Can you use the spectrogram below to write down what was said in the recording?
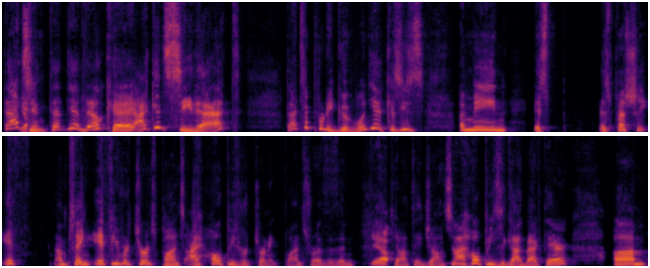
That's yep. That, yeah, okay. I can see that. That's a pretty good one. Yeah, because he's. I mean, it's especially if I'm saying if he returns punts, I hope he's returning punts rather than yep. Diontae Johnson. I hope he's a guy back there. Um,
